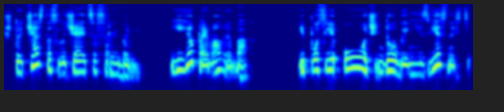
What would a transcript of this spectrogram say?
что часто случается с рыбами. Ее поймал рыбак. И после очень долгой неизвестности,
